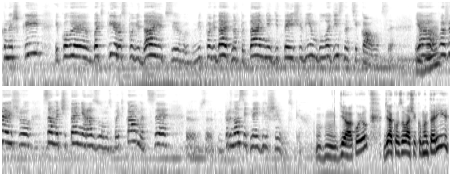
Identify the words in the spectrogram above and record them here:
книжки, і коли батьки розповідають, відповідають на питання дітей, щоб їм було дійсно цікаво це. Я Мгм. вважаю, що саме читання разом з батьками це е, приносить найбільший успіх. Мгм, Дякую. Дякую за ваші коментарі.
